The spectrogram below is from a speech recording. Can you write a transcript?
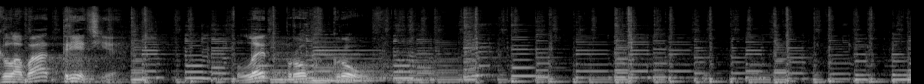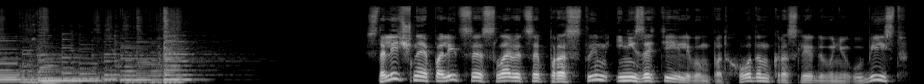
Глава третья. Летброк Гроув. Столичная полиция славится простым и незатейливым подходом к расследованию убийств,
